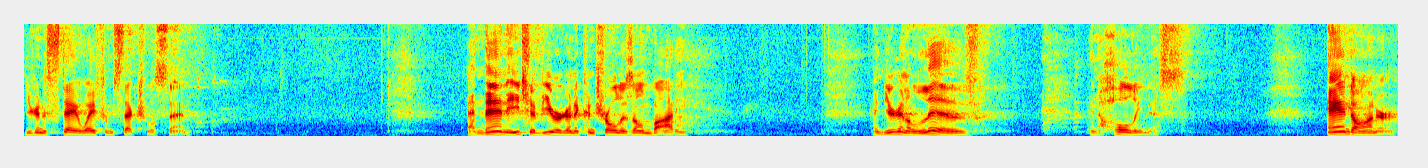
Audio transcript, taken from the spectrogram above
you're going to stay away from sexual sin. And then each of you are going to control his own body. And you're going to live in holiness and honor,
